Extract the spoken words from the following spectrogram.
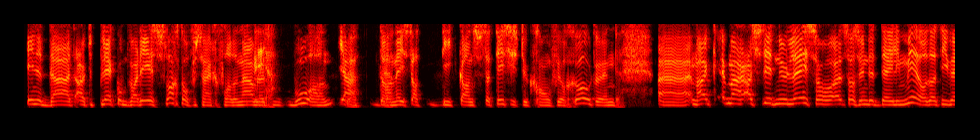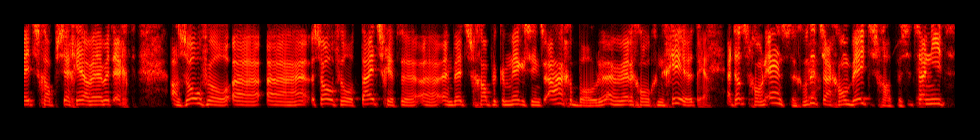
inderdaad uit de plek komt waar de eerste slachtoffers zijn gevallen. Namelijk ja. Wuhan. Ja, dan is dat, die kans statistisch natuurlijk gewoon veel groter. En, maar, maar als je dit nu leest, zo, zoals in de Daily Mail, dat die wetenschappers zeggen: ja, we hebben het echt aan zoveel, uh, uh, zoveel tijdschriften uh, en wetenschappelijke magazines aangeboden en we werden gewoon genegeerd. Ja. En dat is gewoon ernstig, want ja. dit zijn gewoon wetenschappers. Het zijn niet,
